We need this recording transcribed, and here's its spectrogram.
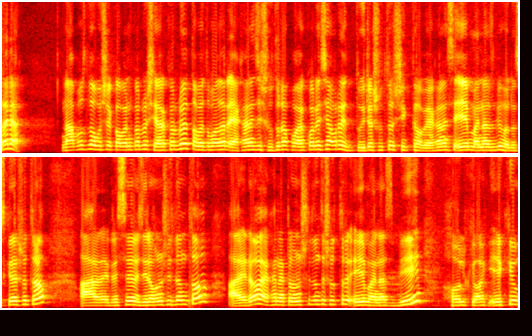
তাই না? না বুঝলে অবশ্যই কমেন্ট করবে শেয়ার করবে, তবে তোমাদের এখানে যে সূত্রটা প্রয়োগ করেছি আমরা দুইটা সূত্র শিখতে হবে। এখানে হচ্ছে A minus B whole square সূত্র, আর এটা হচ্ছে যেটা অনুসিদ্ধান্ত, আর এটাও এখানে একটা অনুসিদ্ধান্ত সূত্র A minus B whole A cube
